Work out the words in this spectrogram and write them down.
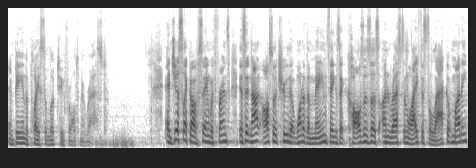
in being the place to look to for ultimate rest. And just like I was saying with friends, is it not also true that one of the main things that causes us unrest in life is the lack of money,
